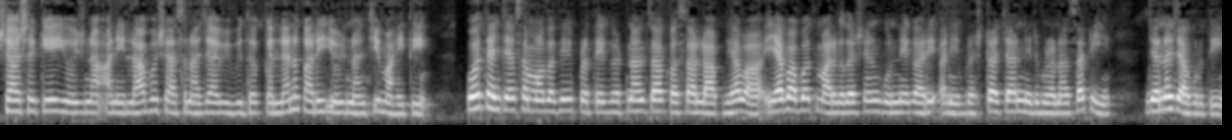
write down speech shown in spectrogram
शासकीय योजना आणि लाभ शासनाच्या विविध कल्याणकारी योजनांची माहिती. व त्यांच्या समाजातील प्रत्येक घटनांचा कसा लाभ घ्यावा याबाबत मार्गदर्शन गुन्हेगारी आणि भ्रष्टाचार निर्मूलनासाठी जनजागृती.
